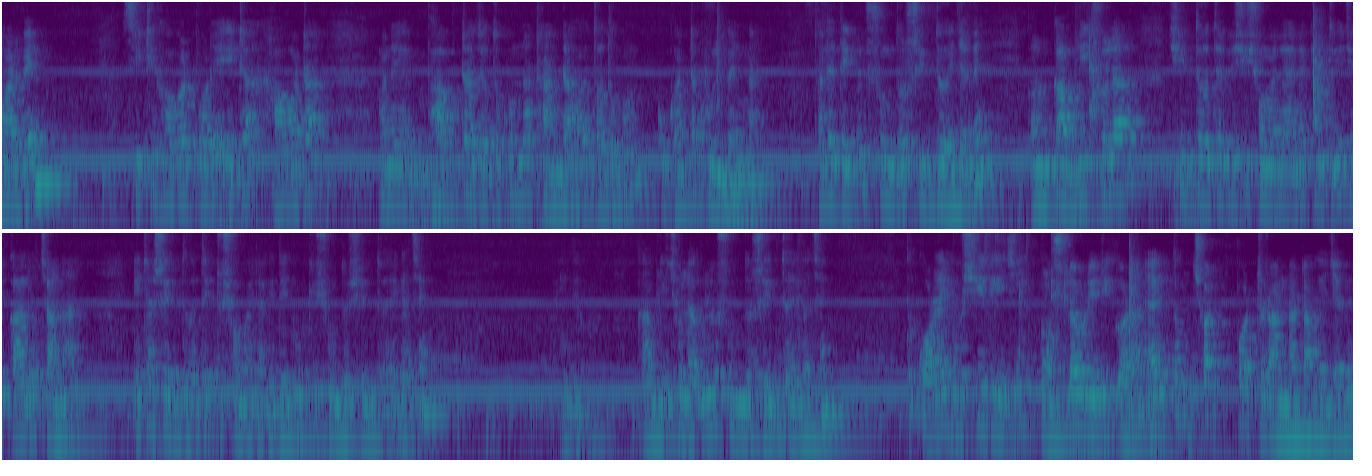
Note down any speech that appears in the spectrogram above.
মারবেন। সিটি হওয়ার পরে এটা হাওয়াটা মানে ভাবটা যতক্ষণ না ঠান্ডা হয় ততক্ষণ কুকারটা খুলবেন না। তাহলে দেখবেন সুন্দর সিদ্ধ হয়ে যাবে। কারণ কাবলি ছোলা সিদ্ধ হতে বেশি সময় লাগে না, কিন্তু এই যে কালো চানা, এটা সিদ্ধ হতে একটু সময় লাগে। দেখুন কি সুন্দর সিদ্ধ হয়ে গেছে। দেখুন, কাবলি ছোলাগুলো সুন্দর সিদ্ধ হয়ে গেছে। তো কড়াই বসিয়ে দিয়েছি, মশলাও রেডি করা। একদম ছটপট রান্নাটা হয়ে যাবে।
